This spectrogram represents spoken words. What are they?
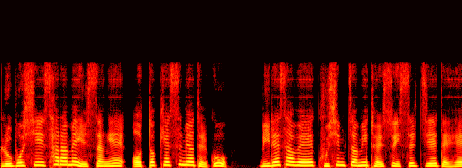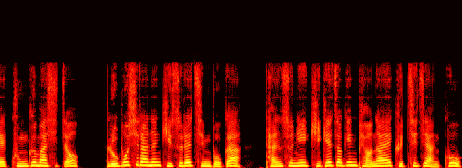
로봇이 사람의 일상에 어떻게 스며들고 미래 사회의 구심점이 될 수 있을지에 대해 궁금하시죠? 로봇이라는 기술의 진보가 단순히 기계적인 변화에 그치지 않고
